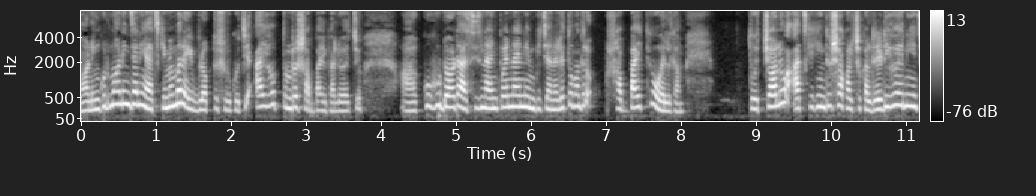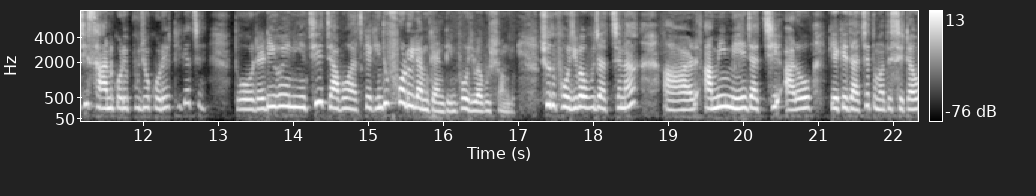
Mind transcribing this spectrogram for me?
মর্নিং, গুড মর্নিং জানি আজকে আমি আমার এই ব্লগটা শুরু করছি। আই হোপ তোমরা সবাই ভালো আছো। আর কুহু ডট আসিস নাইন পয়েন্ট নাইন এমবি চ্যানেলে তোমাদের সবাইকে ওয়েলকাম। তো চলো আজকে কিন্তু সকাল সকাল রেডি হয়ে নিয়েছি, স্নান করে, পুজো করে, ঠিক আছে? তো রেডি হয়ে নিয়েছি, যাব আজকে কিন্তু ফরিলাম ক্যান্টিন, ফৌজিবাবুর সঙ্গে। শুধু ফৌজিবাবু যাচ্ছে না, আর আমি, মেয়ে যাচ্ছি, আরও কে কে যাচ্ছে তোমাদের সেটাও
